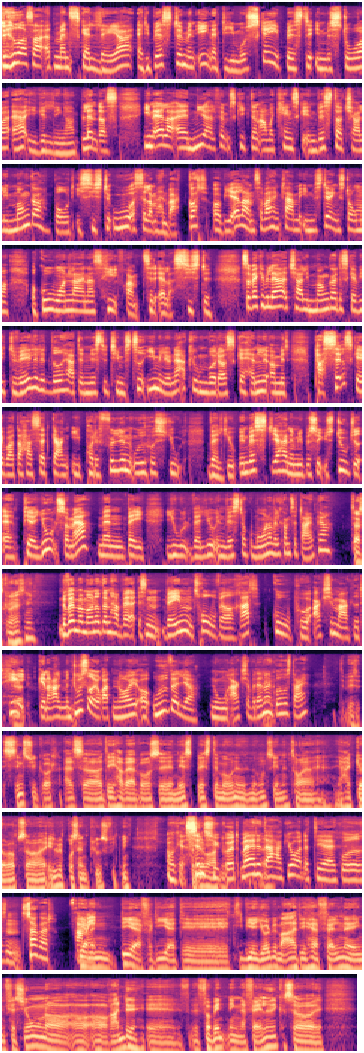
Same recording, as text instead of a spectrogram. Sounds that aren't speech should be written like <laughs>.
Det hedder sig, at man skal lære af de bedste, men en af de måske bedste investorer er ikke længere blandt os. I en alder af 99 gik den amerikanske investor Charlie Munger bort i sidste uge, og selvom han var godt op i alderen, så var han klar med investeringsstormer og gode one-liners helt frem til det aller sidste. Så hvad kan vi lære af Charlie Munger? Det skal vi dvæle lidt ved her den næste times tid i Millionærklubben, hvor det også skal handle om et par selskaber, der har sat gang i porteføljen ude hos Jul Value Invest. Jeg har nemlig besøg i studiet af Per Jul, som er manden bag Jul Value Investor. Godmorgen og velkommen til dig, Per. Tak skal du have, Signe. November måned, den har været, sådan, vanen tro været ret god på aktiemarkedet helt ja. generelt, men du sidder jo ret nøje og udvælger nogle aktier. Hvordan er det ja. gået hos dig? Det er sindssygt godt. Altså, det har været vores øh, næstbedste måned nogensinde, tror jeg. Jeg har gjort op, så 11 procent plus fik vi. Okay, sindssygt godt. Hvad er det, der ja. har gjort, at det er gået sådan, så godt? Fremad? Jamen, det er fordi, at øh, vi har hjulpet meget af det her faldende inflation og, og, og rente. Øh, forventningen er faldet, ikke? Så, øh,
